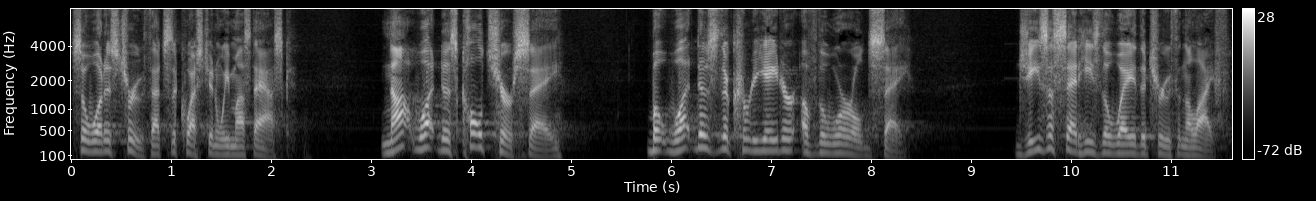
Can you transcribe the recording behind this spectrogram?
So, what is truth? That's the question we must ask. Not what does culture say, but what does the creator of the world say? Jesus said he's the way, the truth, and the life.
